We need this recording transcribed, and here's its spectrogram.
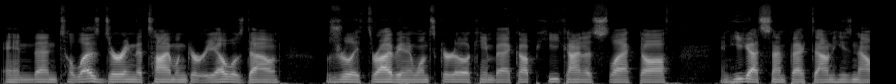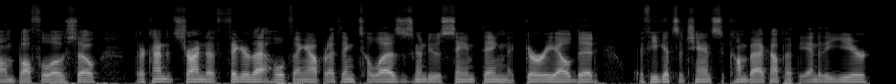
And then Tellez, during the time when Gurriel was down, was really thriving. And once Gurriel came back up, he kind of slacked off and he got sent back down. He's now in Buffalo. So they're kind of trying to figure that whole thing out. But I think Tellez is going to do the same thing that Gurriel did if he gets a chance to come back up at the end of the year.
